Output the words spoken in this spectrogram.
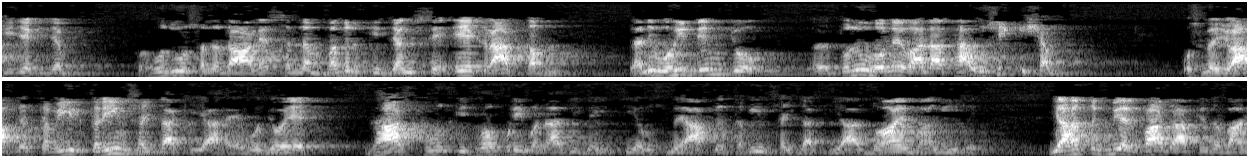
کیجیے کہ جب حضور صلی اللہ علیہ وسلم بدر کی جنگ سے ایک رات قبل یعنی وہی دن جو طلوع ہونے والا تھا اسی کی شب اس میں جو آپ نے طویل ترین سجدہ کیا ہے، وہ جو ایک گھاس پھوس کی جھونپڑی بنا دی گئی تھی، اور اس میں آپ نے طویل سجدہ کیا، دعائیں مانگی ہے یہاں تک بھی الفاظ آپ کی زبان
